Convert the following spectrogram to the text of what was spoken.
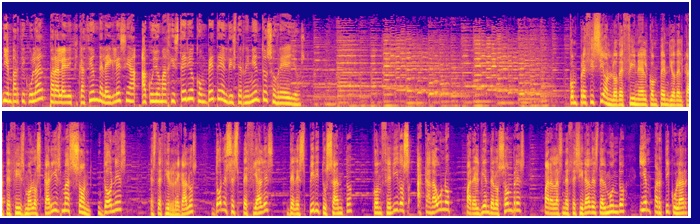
y en particular para la edificación de la Iglesia a cuyo magisterio compete el discernimiento sobre ellos. Con precisión lo define el compendio del catecismo. Los carismas son dones, es decir, regalos, dones especiales del Espíritu Santo concedidos a cada uno para el bien de los hombres, para las necesidades del mundo y en particular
